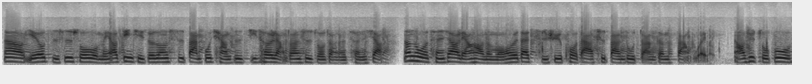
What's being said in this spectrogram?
那也有指示说我们要定期追踪试办不强制机车两段式左转的成效。那如果成效良好呢，我们会再持续扩大试办路段跟范围，然后去逐步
